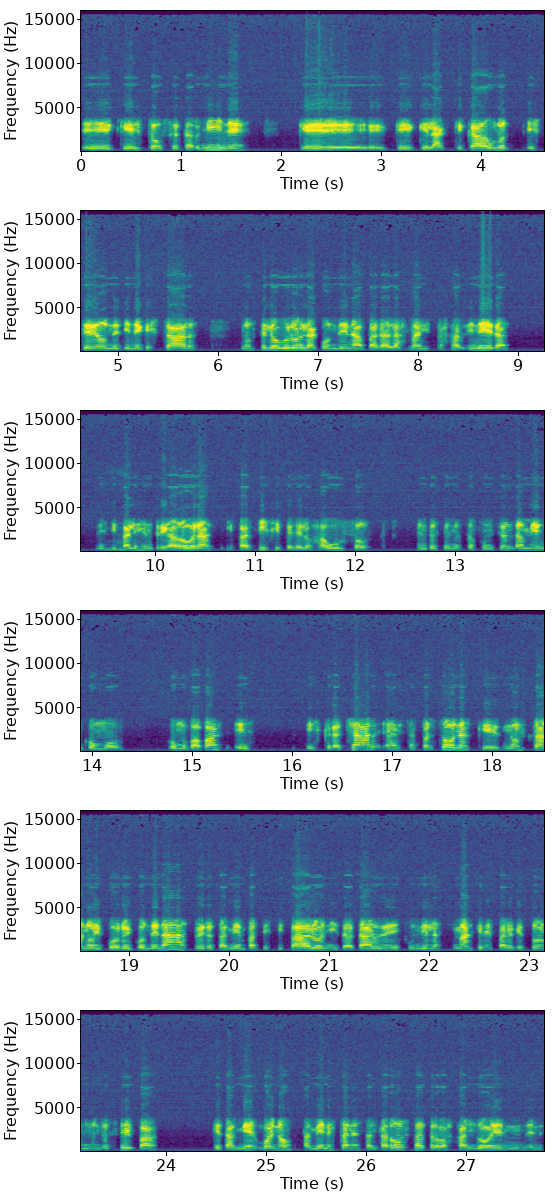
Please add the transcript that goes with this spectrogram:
eh, que esto se termine, que, que, la, que cada uno esté donde tiene que estar. No se logró la condena para las maestras jardineras, principales entregadoras y partícipes de los abusos. Entonces nuestra función también como, como papás es escrachar a esas personas que no están hoy por hoy condenadas, pero también participaron y tratar de difundir las imágenes para que todo el mundo sepa que también, bueno, también están en Santa Rosa trabajando en, en,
